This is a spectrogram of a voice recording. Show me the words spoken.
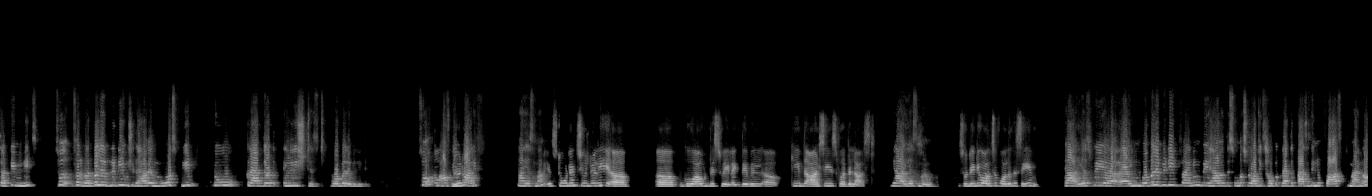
30 minutes. So for verbal ability, we should have a more speed to crack that English test, verbal ability. So after you know, ah, yes, ma'am. Students usually uh, uh, go out this way like they will uh, keep the rcs for the last yeah yes ma'am. so so did you also follow the same yeah yes we uh, uh in verbal ability training we have this so much logic how to crack the passes in a fast manner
